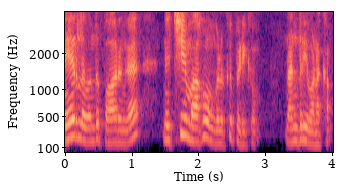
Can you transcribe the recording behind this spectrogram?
நேரில் வந்து பாருங்கள் நிச்சயமாக உங்களுக்கு பிடிக்கும். நன்றி வணக்கம்.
